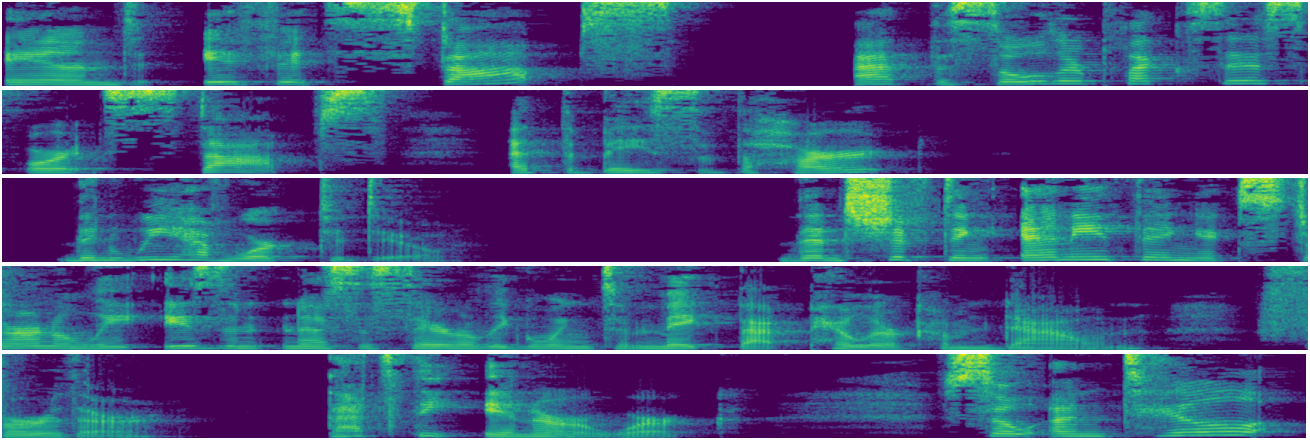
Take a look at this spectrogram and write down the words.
And if it stops at the solar plexus or it stops at the base of the heart, then we have work to do. Then shifting anything externally isn't necessarily going to make that pillar come down further. That's the inner work. So until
